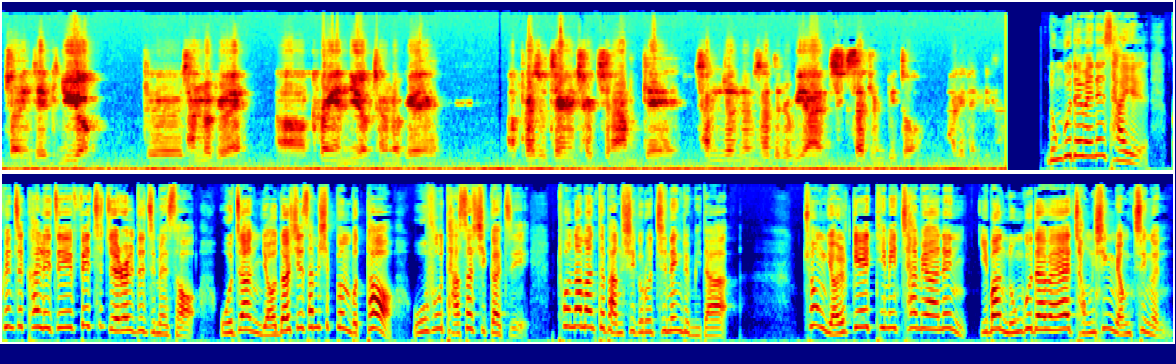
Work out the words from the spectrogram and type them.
저희 이제 그 뉴욕 그 장로교회, 어, Korean 뉴욕 장로교회 어, Presbyterian Church랑 함께 참전 용사들을 위한 식사 준비도 하게 됩니다. 농구대회는 4일 퀸즈 칼리지 피츠제럴드 Gym에서 오전 8시 30분부터 오후 5시까지 토너먼트 방식으로 진행됩니다. 총 10개의 팀이 참여하는 이번 농구대회의 정식 명칭은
